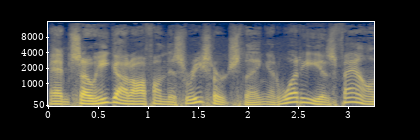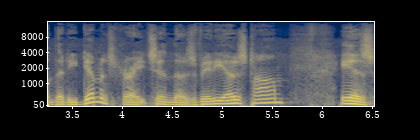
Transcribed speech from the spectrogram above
And so he got off on this research thing, and what he has found that he demonstrates in those videos, Tom, is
